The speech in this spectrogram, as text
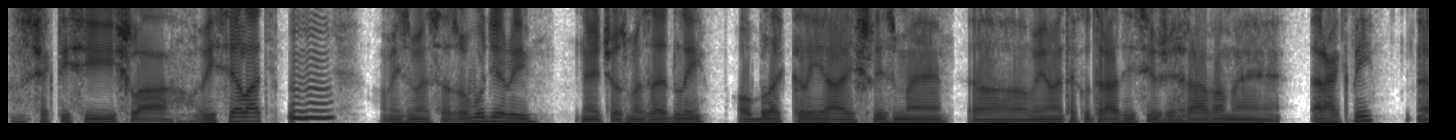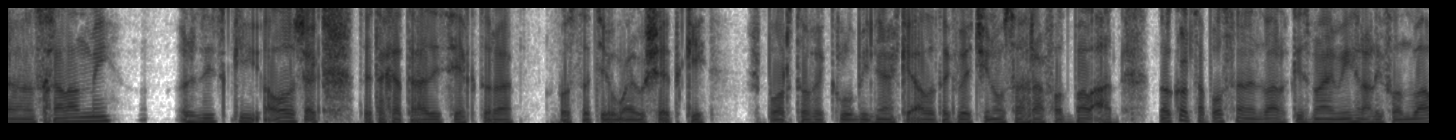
však ty si išla vysielať Mhm. A my sme sa zobudili, niečo sme zedli, oblekli a išli sme, uh, my máme takú tradíciu, že hrávame rugby uh, s chalanmi vždycky, ale však to je taká tradícia, ktorá v podstate ju majú všetky športové kluby nejaké, ale tak väčšinou sa hrá fotbal a dokonca posledné dva roky sme aj my hrali fotbal.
